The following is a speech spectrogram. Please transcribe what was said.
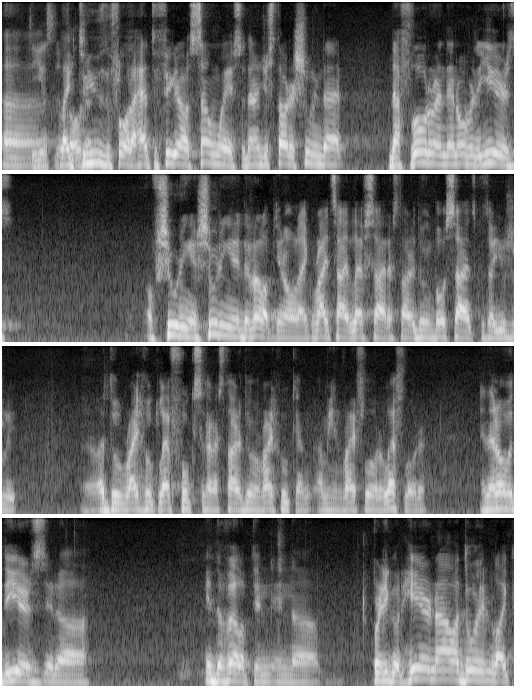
Uh, To use the like to use the floater. I had to figure out some way. So then I just started shooting that that floater, and then over the years of shooting and shooting, it developed. You know, like right side, left side. I started doing both sides because I usually uh, I do right hook, left hook. So then I started doing right hook and I mean right floater, left floater, and then over the years it uh, it developed in in uh, pretty good. Here now I do it like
